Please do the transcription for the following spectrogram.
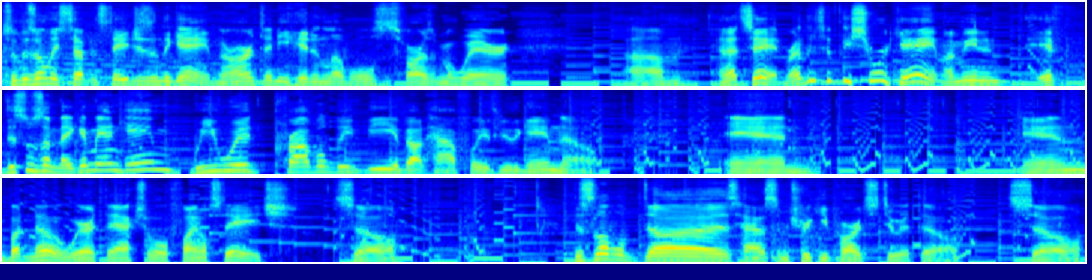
So there's only seven stages in the game. There aren't any hidden levels as far as I'm aware. Um, and that's it. Relatively short game. I mean, if this was a Mega Man game, we would probably be about halfway through the game now. And and, but no, we're at the actual final stage. So, this level does have some tricky parts to it though. So,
